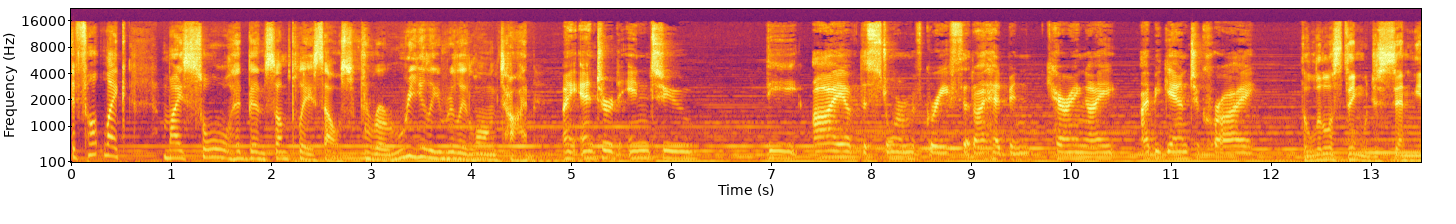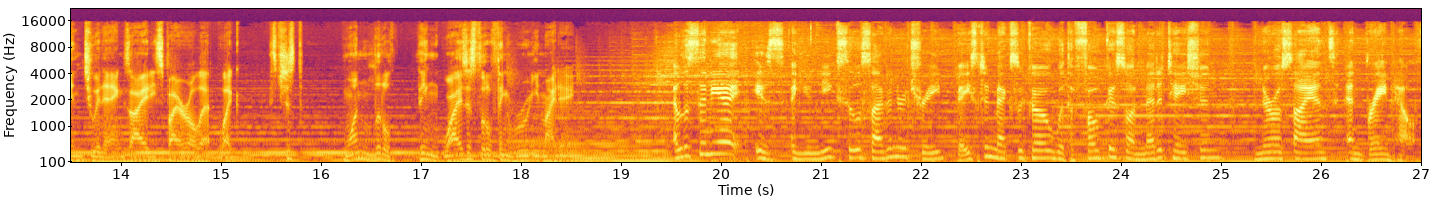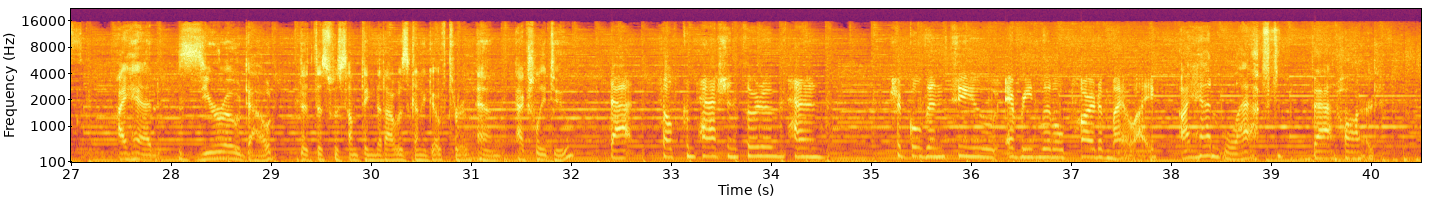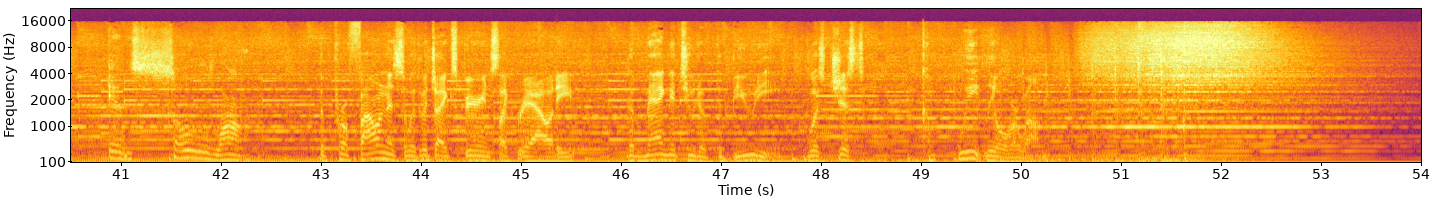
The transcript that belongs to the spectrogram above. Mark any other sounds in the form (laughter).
It felt like my soul had been someplace else for a really, really long time. I entered into the eye of the storm of grief that I had been carrying. I, I began to cry. The littlest thing would just send me into an anxiety spiral that, like, it's just one little thing. Why is this little thing ruining my day? Eleusinia is a unique psilocybin retreat based in Mexico with a focus on meditation, neuroscience, and brain health. I had zero doubt that this was something that I was going to go through and actually do. That self compassion sort of has trickled into every little part of my life. I hadn't laughed that hard in so long. The profoundness with which I experienced like reality, the magnitude of the beauty was just completely overwhelming.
